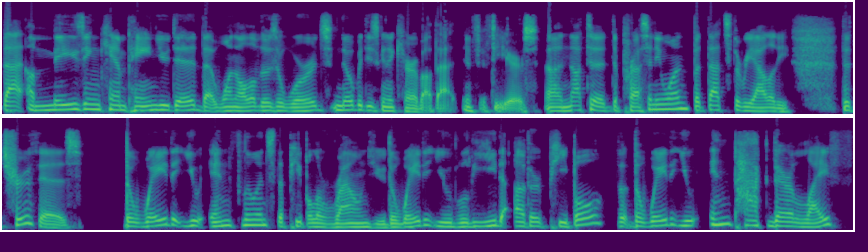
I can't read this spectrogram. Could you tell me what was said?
That amazing campaign you did that won all of those awards, nobody's going to care about that in 50 years. Uh, not to depress anyone, but that's the reality. The truth is, the way that you influence the people around you, the way that you lead other people, the, the way that you impact their life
